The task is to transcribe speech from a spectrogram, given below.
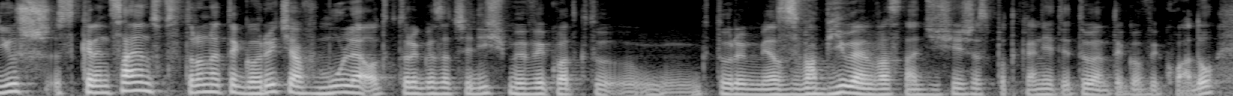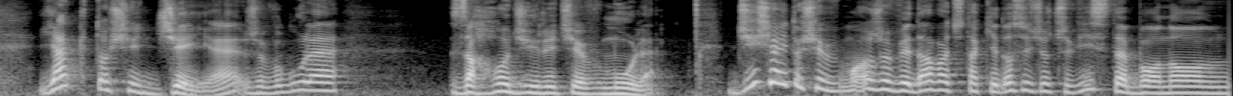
już skręcając w stronę tego rycia w mule, od którego zaczęliśmy wykład, którym ja zwabiłem Was na dzisiejsze spotkanie tytułem tego wykładu, jak to się dzieje, że w ogóle zachodzi rycie w mule. Dzisiaj to się może wydawać takie dosyć oczywiste, bo no,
